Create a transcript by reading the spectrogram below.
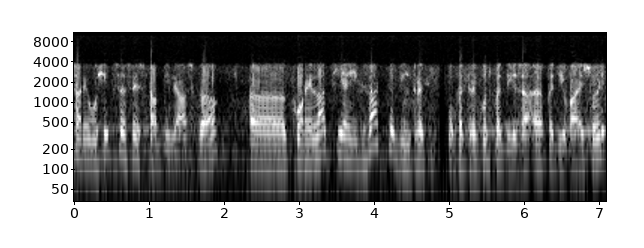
S-a reușit să se stabilească uh, corelația exactă dintre timpul petrecut pe, uh, pe device-uri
